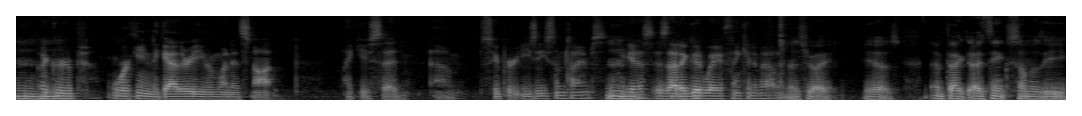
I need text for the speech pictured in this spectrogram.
mm -hmm. a mm-hmm. group working together even when it's not, like you said, um, super easy sometimes, mm -hmm. I mm-hmm. guess. Is that a mm-hmm. good way of thinking about it? That's right. Yes. In fact, I think some of the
